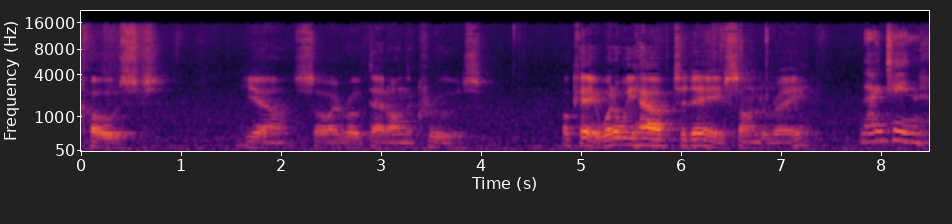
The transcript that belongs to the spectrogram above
coast. Yeah, so I wrote that on the cruise. Okay, what do we have today, Sondra Ray? 19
